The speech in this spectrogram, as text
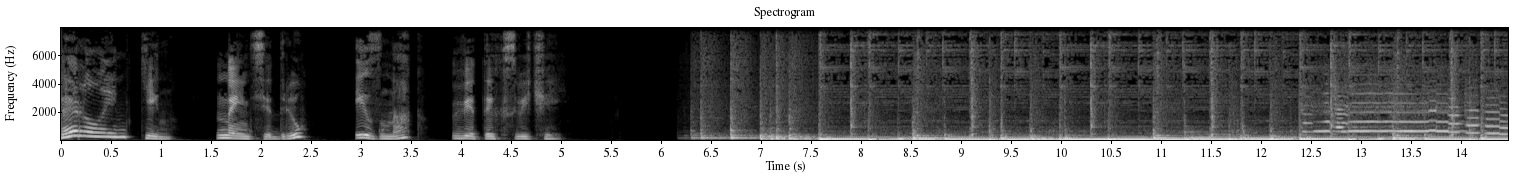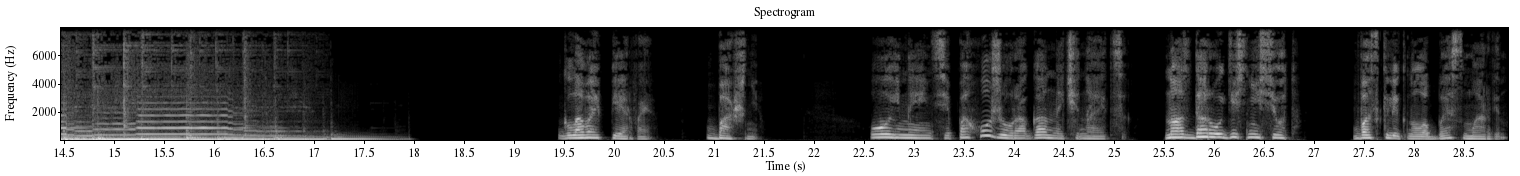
Кэролайн Кин, Нэнси Дрю и знак витых свечей. Глава первая. Башня. «Ой, Нэнси, похоже, ураган начинается. Нас дороги снесет!» — воскликнула Бесс Марвин.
